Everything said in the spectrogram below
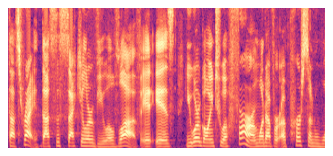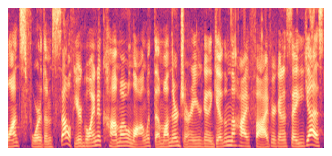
That's right. That's the secular view of love. It is you are going to affirm whatever a person wants for themselves. You're going to come along with them on their journey. You're going to give them the high five. You're going to say, yes,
